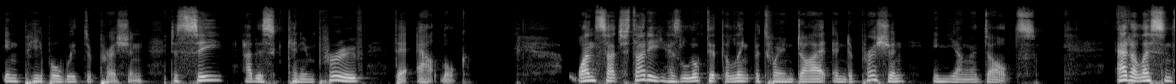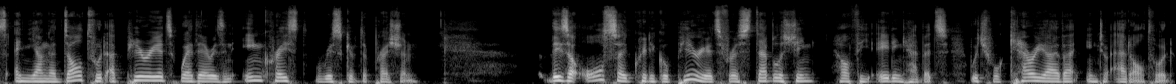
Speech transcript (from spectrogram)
in people with depression to see how this can improve their outlook. One such study has looked at the link between diet and depression in young adults. Adolescence and young adulthood are periods where there is an increased risk of depression. These are also critical periods for establishing healthy eating habits, which will carry over into adulthood.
